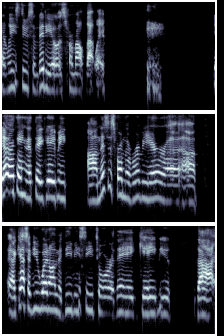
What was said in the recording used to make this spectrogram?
at least do some videos from out that way. the other thing that they gave me, um, this is from the Riviera. Uh, I guess if you went on the DVC tour, they gave you that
